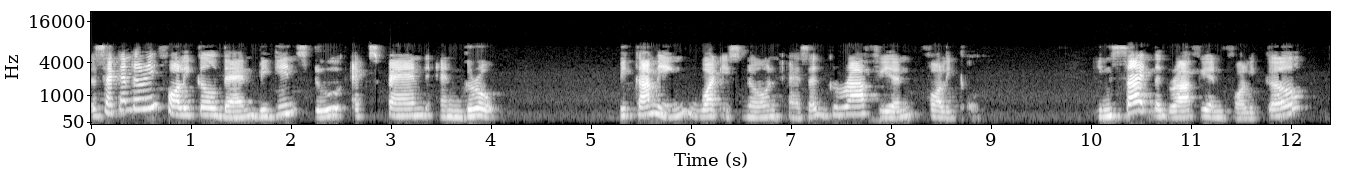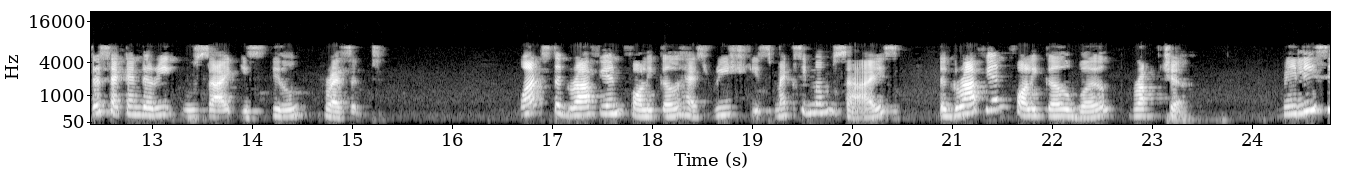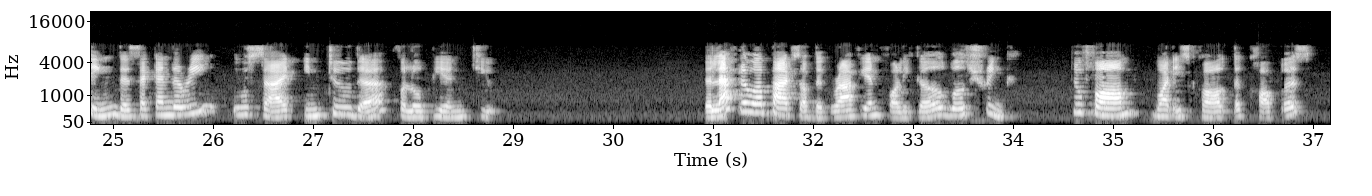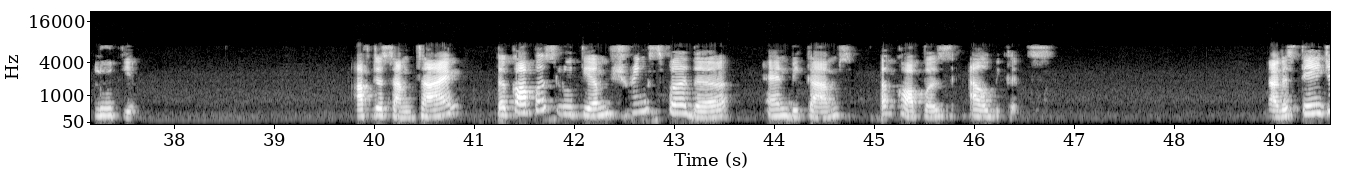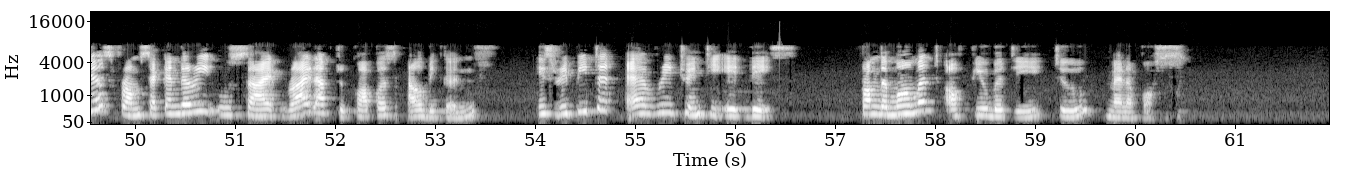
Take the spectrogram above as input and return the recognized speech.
The secondary follicle then begins to expand and grow, becoming what is known as a Graafian follicle. Inside the Graafian follicle, the secondary oocyte is still present. Once the Graafian follicle has reached its maximum size, the Graafian follicle will rupture, releasing the secondary oocyte into the fallopian tube. The leftover parts of the Graafian follicle will shrink to form what is called the corpus luteum. After some time, the corpus luteum shrinks further and becomes a corpus albicans. Now the stages from secondary oocyte right up to corpus albicans is repeated every 28 days from the moment of puberty to menopause.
